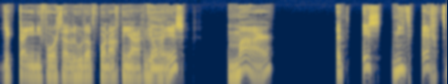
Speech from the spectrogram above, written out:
je kan je niet voorstellen hoe dat voor een 18-jarige Nee. jongen is. Maar het is niet echt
